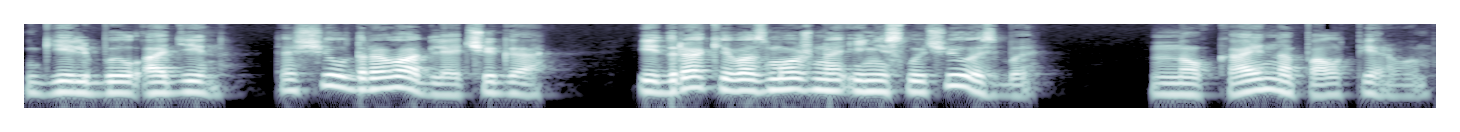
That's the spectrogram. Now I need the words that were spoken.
Гиль был один, тащил дрова для очага, и драки, возможно, и не случилось бы, но Кай напал первым.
